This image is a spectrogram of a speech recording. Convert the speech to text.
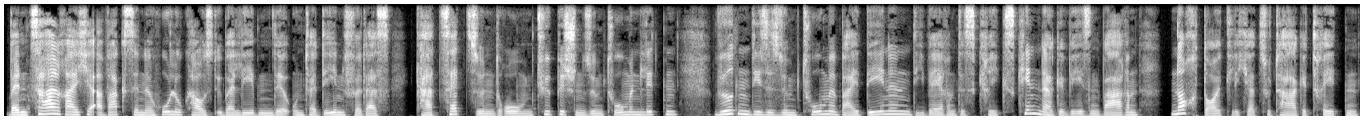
Wenn zahlreiche erwachsene Holocaust-Überlebende unter den für das KZ-Syndrom typischen Symptomen litten, würden diese Symptome bei denen, die während des Kriegs Kinder gewesen waren, noch deutlicher zutage treten,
